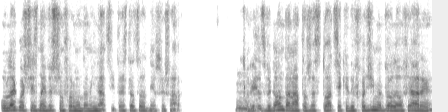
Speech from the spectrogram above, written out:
Uległość jest najwyższą formą dominacji. To jest to, co od niej słyszałem. Hmm. Więc wygląda na to, że sytuacja, kiedy wchodzimy w rolę ofiary,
